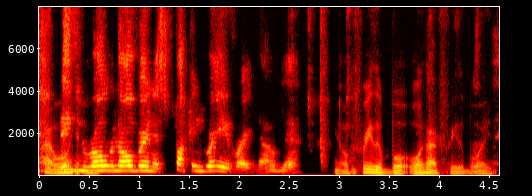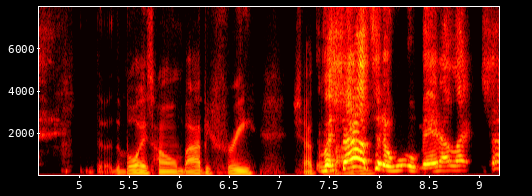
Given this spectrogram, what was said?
All right, well, Biggie rolling over in his fucking grave right now, man. you know, free the boy. Well, not free the boy. The, the boy's home. Bobby free. Shout out to But shout out to the Woo, man. I like shout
